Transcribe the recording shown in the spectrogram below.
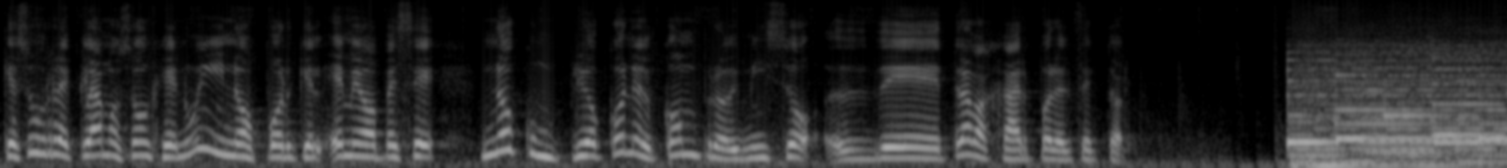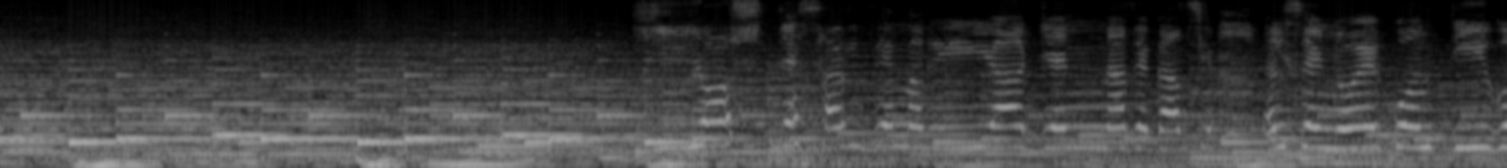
que sus reclamos son genuinos porque el MOPC no cumplió con el compromiso de trabajar por el sector. Contigo,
